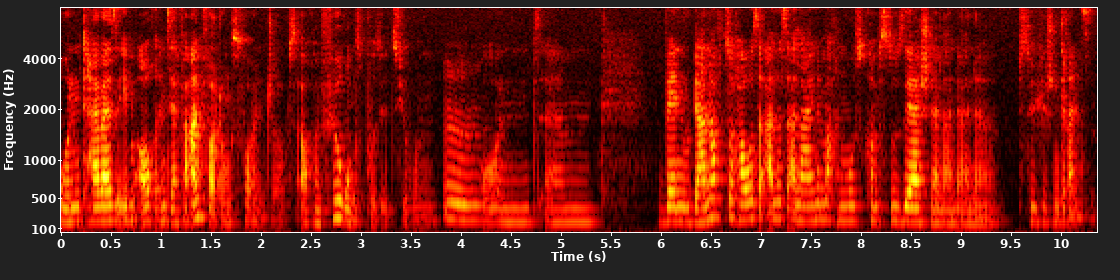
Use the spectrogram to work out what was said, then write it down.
Und teilweise eben auch in sehr verantwortungsvollen Jobs, auch in Führungspositionen. Mhm. Und ähm, wenn du dann noch zu Hause alles alleine machen musst, kommst du sehr schnell an deine psychischen Grenzen,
